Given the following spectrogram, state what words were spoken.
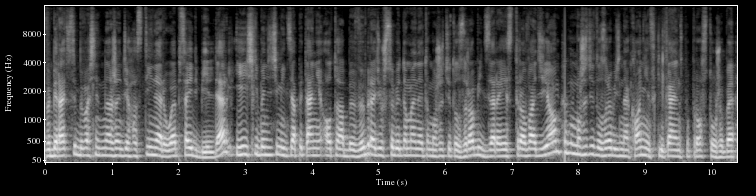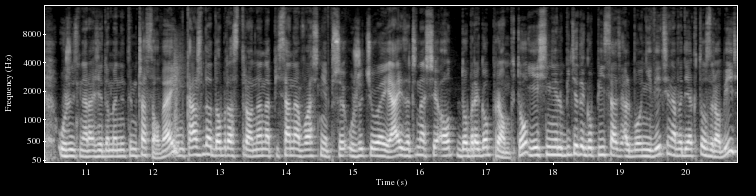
wybieracie sobie właśnie narzędzie Hostiner Website Builder i jeśli będziecie mieć zapytanie o to, aby wybrać już sobie domenę, to możecie to zrobić, zarejestrować ją, albo możecie to zrobić na koniec, klikając po prostu, żeby użyć na razie domeny tymczasowej. Każda dobra strona napisana właśnie przy użyciu AI zaczyna się od dobrego promptu. Jeśli nie lubicie tego pisać albo nie wiecie nawet jak to zrobić,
